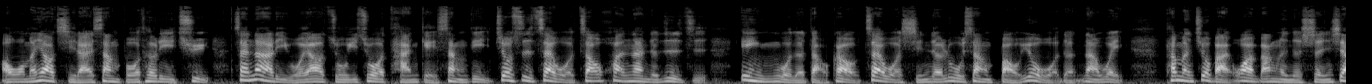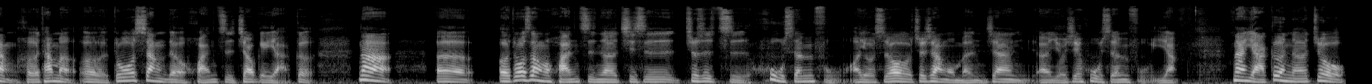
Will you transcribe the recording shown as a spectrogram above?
哦，我们要起来上伯特利去，在那里我要筑一座坛给上帝，就是在我遭患难的日子应允我的祷告，在我行的路上保佑我的那位。他们就把外邦人的神像和他们耳朵上的环子交给雅各。那呃，耳朵上的环子呢，其实就是指护身符啊，有时候就像我们这样呃，有些护身符一样。那雅各呢，就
